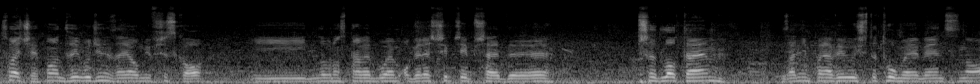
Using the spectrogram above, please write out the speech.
Słuchajcie, ponad dwie godziny zajęło mi wszystko i na dobrą sprawę byłem o wiele szybciej przed, e, przed lotem, zanim pojawiły się te tłumy, więc no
